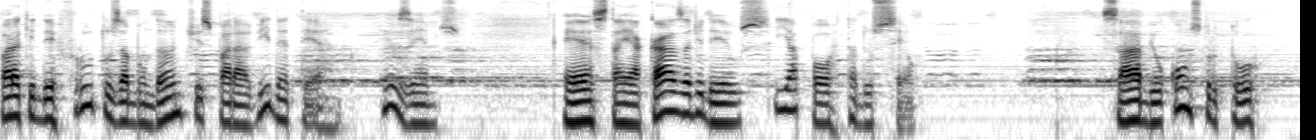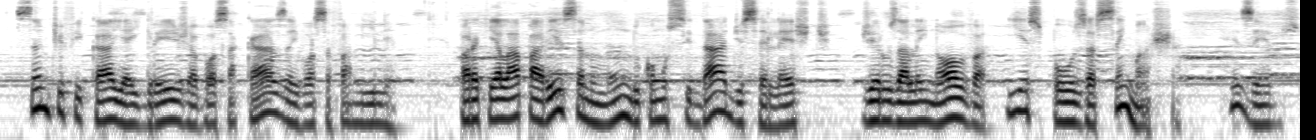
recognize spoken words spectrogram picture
para que dê frutos abundantes para a vida eterna. Rezemos. Esta é a casa de Deus e a porta do céu. Sábio construtor, santificai a igreja, a vossa casa e vossa família, para que ela apareça no mundo como cidade celeste, Jerusalém nova e esposa sem mancha. Rezemos.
